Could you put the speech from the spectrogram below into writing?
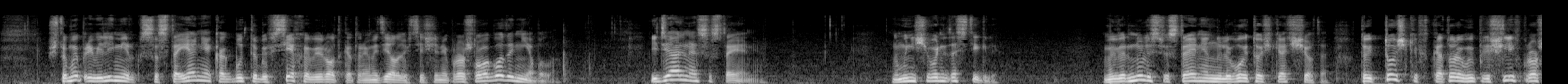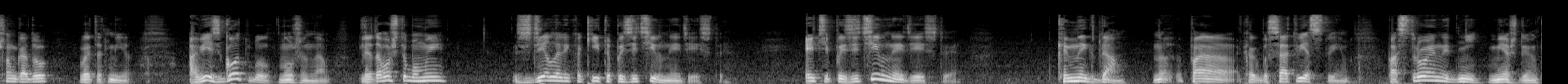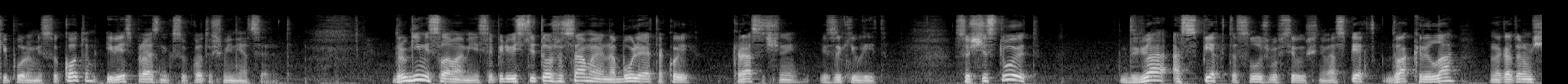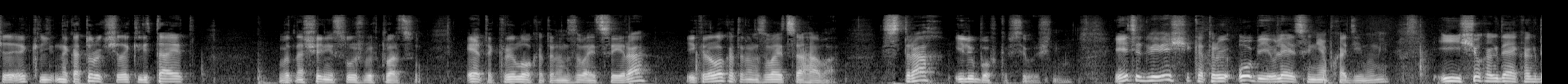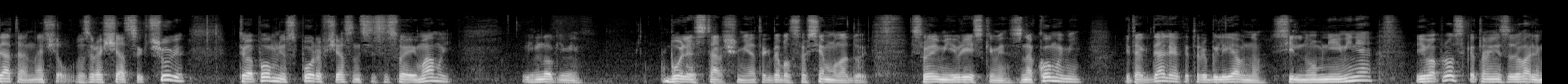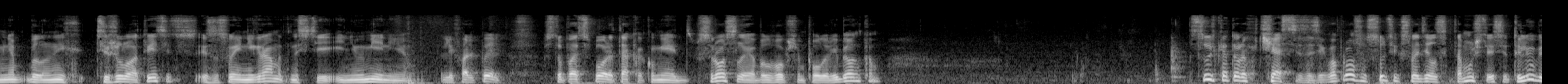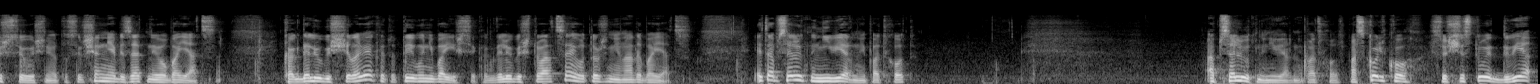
что мы привели мир в состояние, как будто бы всех оверот, которые мы делали в течение прошлого года, не было. Идеальное состояние. Но мы ничего не достигли. Мы вернулись в состояние нулевой точки отсчета, той точки, в которой мы пришли в прошлом году в этот мир. А весь год был нужен нам для того, чтобы мы сделали какие-то позитивные действия эти позитивные действия, кенегдам, по как бы соответствием, построены дни между Йом-Кипуром и Суккотом и весь праздник Суккота Шмини Ацерет. Другими словами, если перевести то же самое на более такой красочный язык иврит, существует два аспекта службы Всевышнего. Аспект, два крыла, на, котором человек, на которых человек летает в отношении службы к Творцу. Это крыло, которое называется Ира, и крыло, которое называется Агава. Страх и любовь ко Всевышнему. И эти две вещи, которые обе являются необходимыми. И еще когда я когда-то начал возвращаться к Чуве, то помню споры, в частности, со своей мамой и многими более старшими, я тогда был совсем молодой, своими еврейскими знакомыми и так далее, которые были явно сильно умнее меня, и вопросы, которые они задавали, мне было на них тяжело ответить из-за своей неграмотности и неумения Лифальпель вступать в споры так, как умеет взрослый, я был, в общем, полуребенком. Суть которых, часть из этих вопросов, суть их сводилась к тому, что если ты любишь Всевышнего, то совершенно не обязательно его бояться – когда любишь человека, то ты его не боишься. Когда любишь Творца, его тоже не надо бояться. Это абсолютно неверный подход. Абсолютно неверный подход, поскольку существует две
